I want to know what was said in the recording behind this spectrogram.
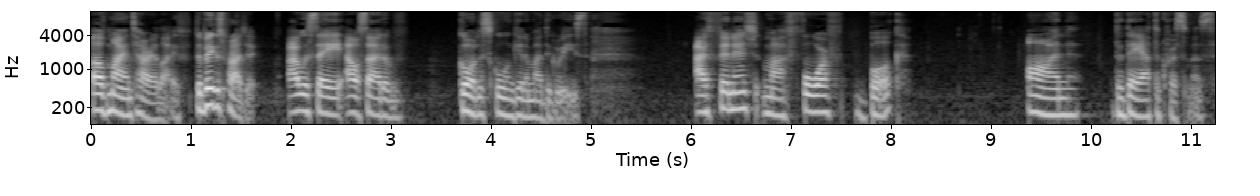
of my entire life. The biggest project, I would say, outside of going to school and getting my degrees. I finished my fourth book on the day after Christmas.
